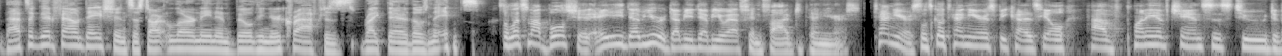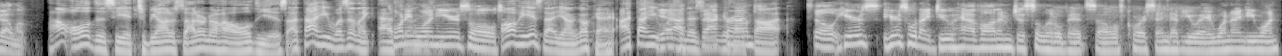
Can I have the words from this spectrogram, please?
that's a good foundation to start learning and building your craft. Is right there, those names. so let's not bullshit. AEW or WWF in five to 10 years? 10 years. Let's go 10 years because he'll have plenty of chances to develop. How old is he? To be honest, I don't know how old he is. I thought he wasn't like as young 21 as- years old. Oh, he is that young. Okay, I thought he Yeah, wasn't as young as I thought. So here's here's what I do have on him just a little bit. So of course NWA 191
